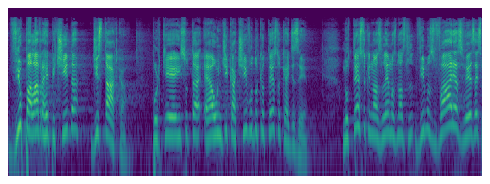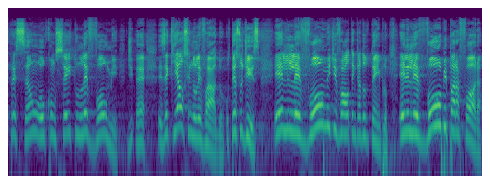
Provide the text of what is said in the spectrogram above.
Viu palavra repetida, destaca, porque isso tá, é o indicativo do que o texto quer dizer. No texto que nós lemos, nós vimos várias vezes a expressão ou conceito levou-me, é, Ezequiel sendo levado. O texto diz: Ele levou-me de volta à entrada do templo, ele levou-me para fora,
